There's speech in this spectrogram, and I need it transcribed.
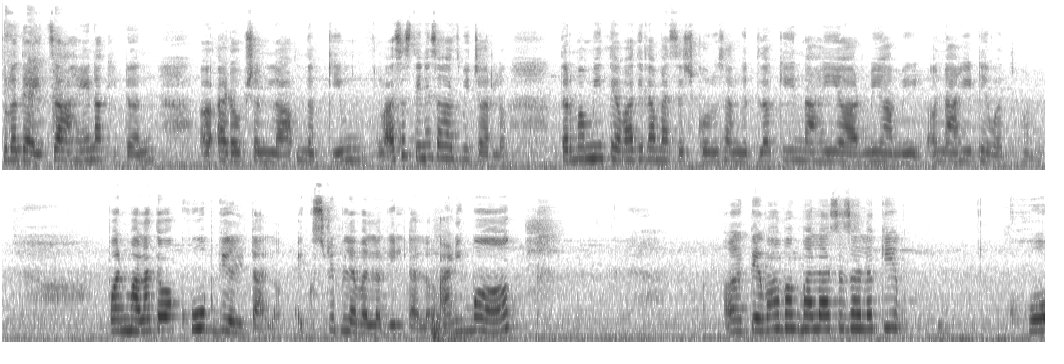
तुला द्यायचं आहे ना किटन? ॲडॉप्शनला नक्की. असंच तिने सहज विचारलं. तर मग मी तेव्हा तिला मेसेज करून सांगितलं की नाही यार मी आम्ही नाही ठेवत म्हणून. पण मला तेव्हा खूप गिल्ट आलं एक्स्ट्रीम लेवलला गिल्ट आलं. आणि मग तेव्हा मग मला असं झालं की हो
